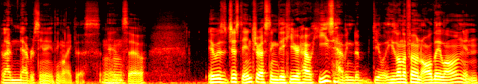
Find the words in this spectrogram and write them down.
and I've never seen anything like this. Mhm. And so it was just interesting to hear how he's having to deal with. He's on the phone all day long and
